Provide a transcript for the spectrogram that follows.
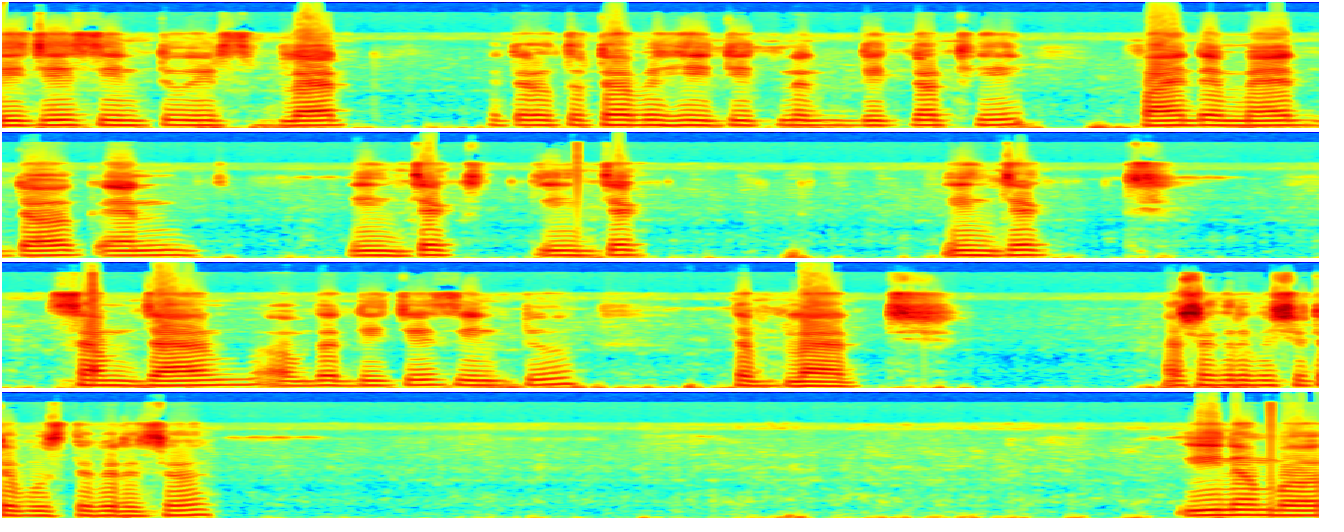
disease into its blood এটার উত্তরটা হবে he did not did not he find a mad dog and inject inject inject some germ of the disease into the blood. আশা করি বিষয়টা বুঝতে পেরেছ। ই নম্বর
